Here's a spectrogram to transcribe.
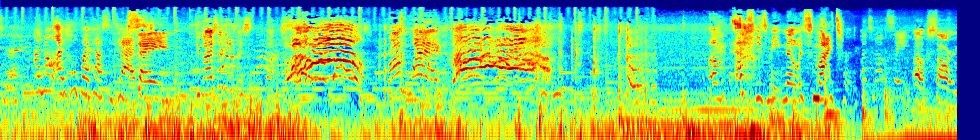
today. I know, I hope I pass the test. Same. You guys are gonna miss the bus. Oh! Wrong way. Um, excuse me. No, it's my turn. That's not safe. Oh, sorry.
